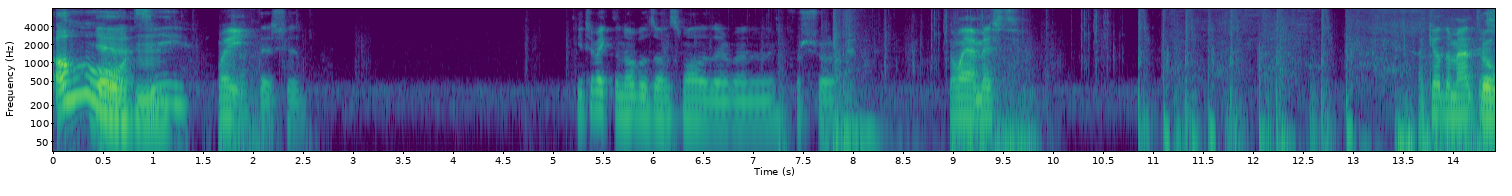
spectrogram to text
Oh, Yeah, hmm. see? Wait. Fuck that shit. Need to make the noble zone smaller there, by the way, for sure. No way I missed. I killed the mantis. Bro,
